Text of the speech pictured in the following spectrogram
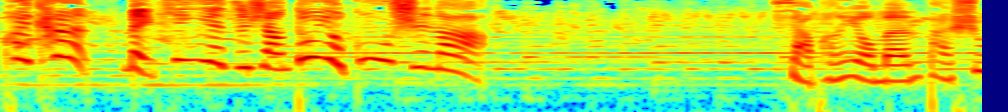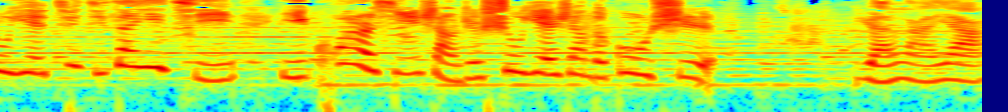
快看，每片叶子上都有故事呢！”小朋友们把树叶聚集在一起，一块儿欣赏着树叶上的故事。原来呀，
